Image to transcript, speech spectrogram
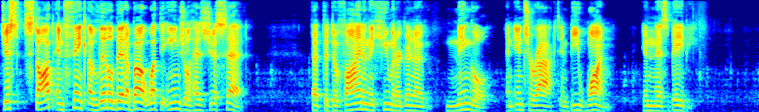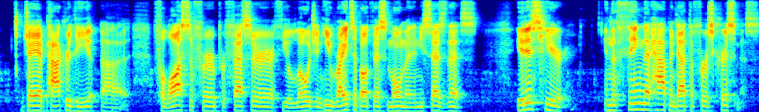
just stop and think a little bit about what the angel has just said that the divine and the human are going to mingle and interact and be one in this baby. J.I. Packer, the uh, philosopher, professor, theologian, he writes about this moment and he says this It is here, in the thing that happened at the first Christmas,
